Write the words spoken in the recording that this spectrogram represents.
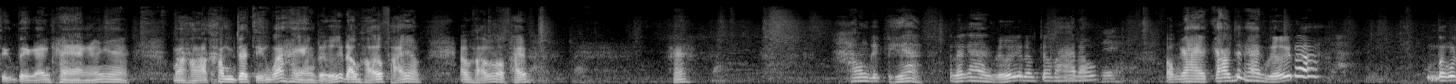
chuyển tiền ngân hàng đó nha. Mà họ không cho chuyển quá hai ngàn rưỡi đâu hỏi phải không? Ông hỏi có phải hả không cái kìa nó cái hàng rưỡi đâu cho ba đâu. Hả? một ngày cao nhất hai rưỡi đó. Nó có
